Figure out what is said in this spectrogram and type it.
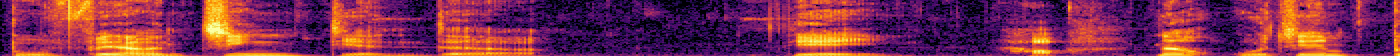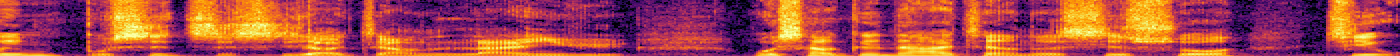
部非常经典的电影。好，那我今天并不是只是要讲蓝宇，我想跟大家讲的是说，其实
